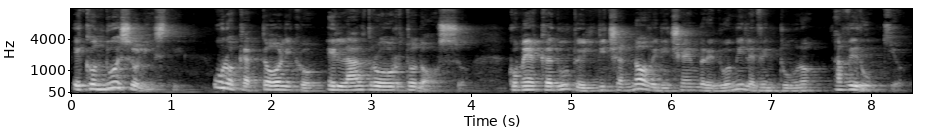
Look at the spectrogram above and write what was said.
e con due solisti, uno cattolico e l'altro ortodosso, come è accaduto il 19 dicembre 2021 a Verucchio.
